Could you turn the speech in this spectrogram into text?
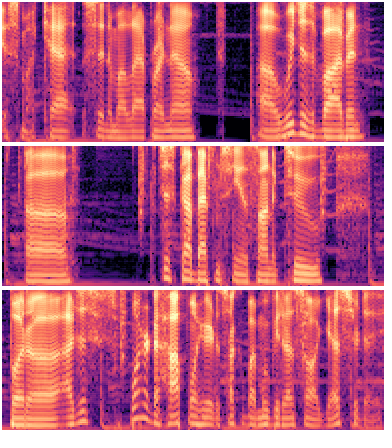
it's my cat sitting in my lap right now. Uh, we're just vibing. Uh, just got back from seeing Sonic 2. But uh, I just wanted to hop on here to talk about a movie that I saw yesterday,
